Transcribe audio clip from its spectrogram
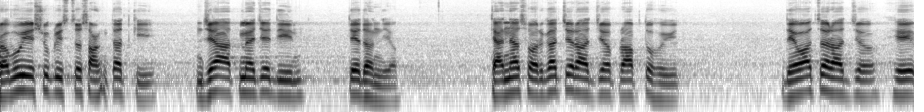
प्रभू येशू ख्रिस्त सांगतात की ज्या आत्म्याचे दिन ते धन्य. त्यांना स्वर्गाचे राज्य प्राप्त होईल. देवाचं राज्य हे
